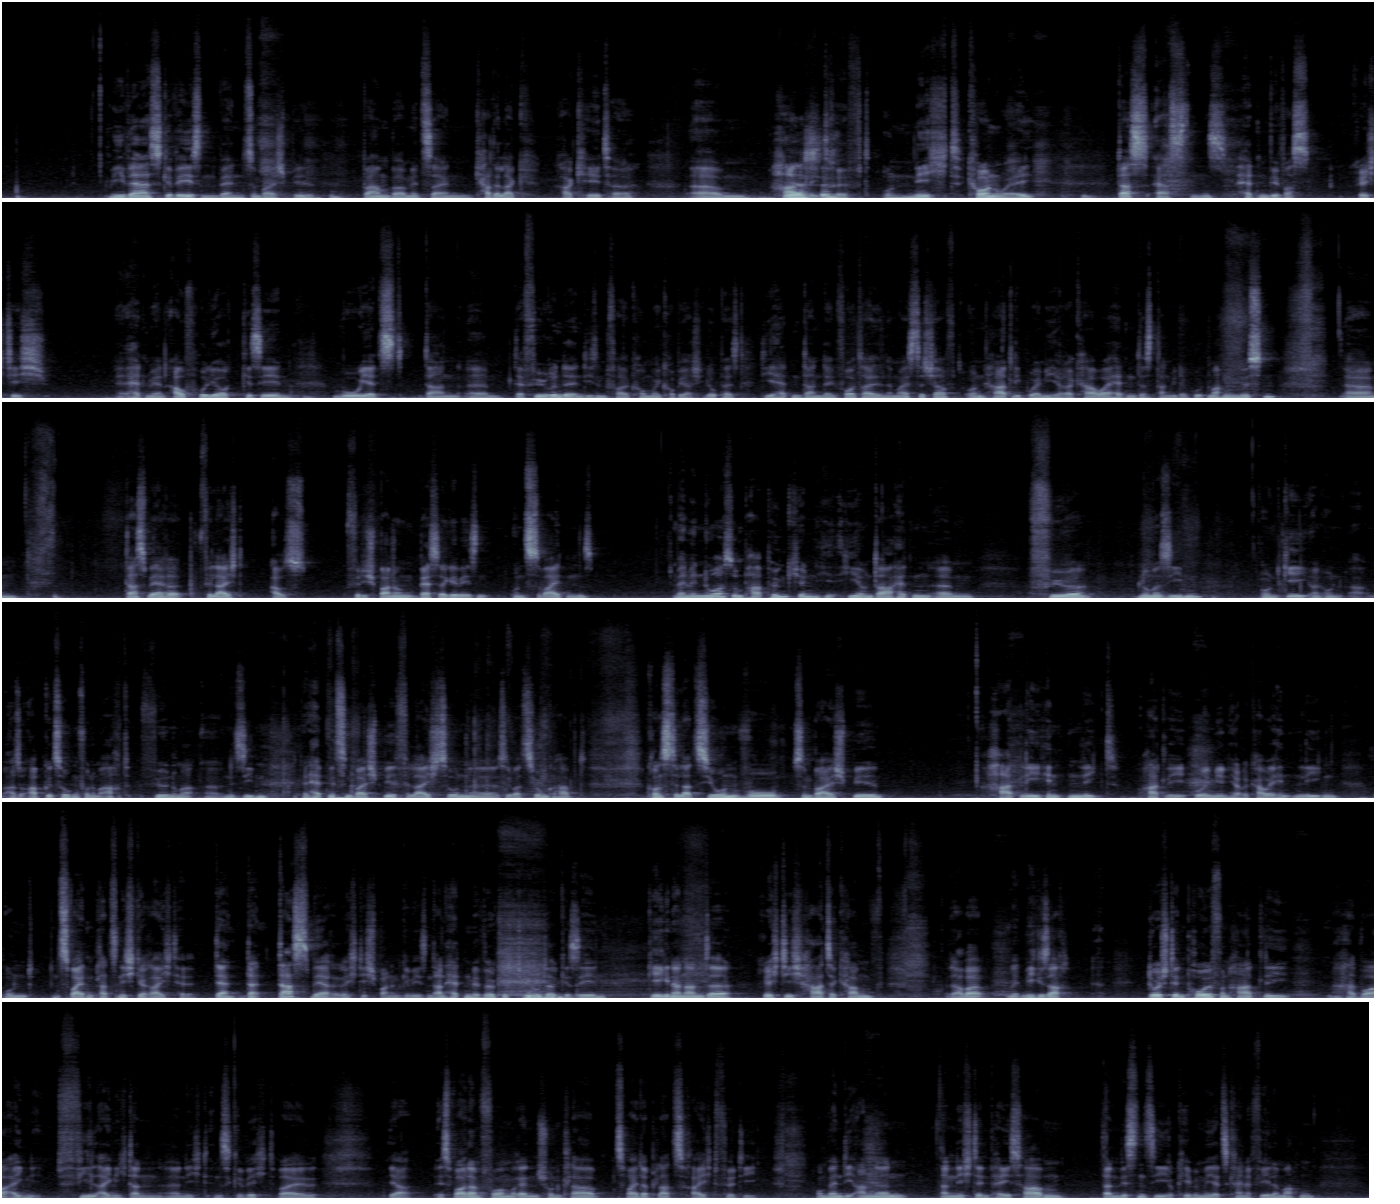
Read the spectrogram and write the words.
wie wäre es gewesen, wenn zum Beispiel Bamba mit seinem Cadillac Rakete ähm, Hartley ja, trifft und nicht Conway? Das erstens hätten wir was richtig, hätten wir ein Aufholjagd gesehen, wo jetzt dann ähm, der Führende, in diesem Fall Conway Kobayashi Lopez, die hätten dann den Vorteil in der Meisterschaft und Hartley Buemi Hirakawa hätten das dann wieder gut machen müssen. Ähm, das wäre vielleicht aus, für die Spannung besser gewesen. Und zweitens, wenn wir nur so ein paar Pünktchen hier, hier und da hätten ähm, für Nummer 7 und, G, und, also abgezogen von Nummer 8 für Nummer äh, 7, dann hätten wir zum Beispiel vielleicht so eine Situation gehabt, Konstellation, wo zum Beispiel Hartley hinten liegt, Hartley, Bohemian Hirakawa hinten liegen und einen zweiten Platz nicht gereicht hätte. Der, der, das wäre richtig spannend gewesen. Dann hätten wir wirklich Toyota gesehen, gegeneinander, richtig harter Kampf. Aber wie gesagt, durch den Pole von Hartley war eigentlich, fiel eigentlich dann äh, nicht ins Gewicht, weil ja, es war dann vor dem Rennen schon klar, zweiter Platz reicht für die. Und wenn die anderen dann nicht den Pace haben, dann wissen sie, okay, wenn wir jetzt keine Fehler machen,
